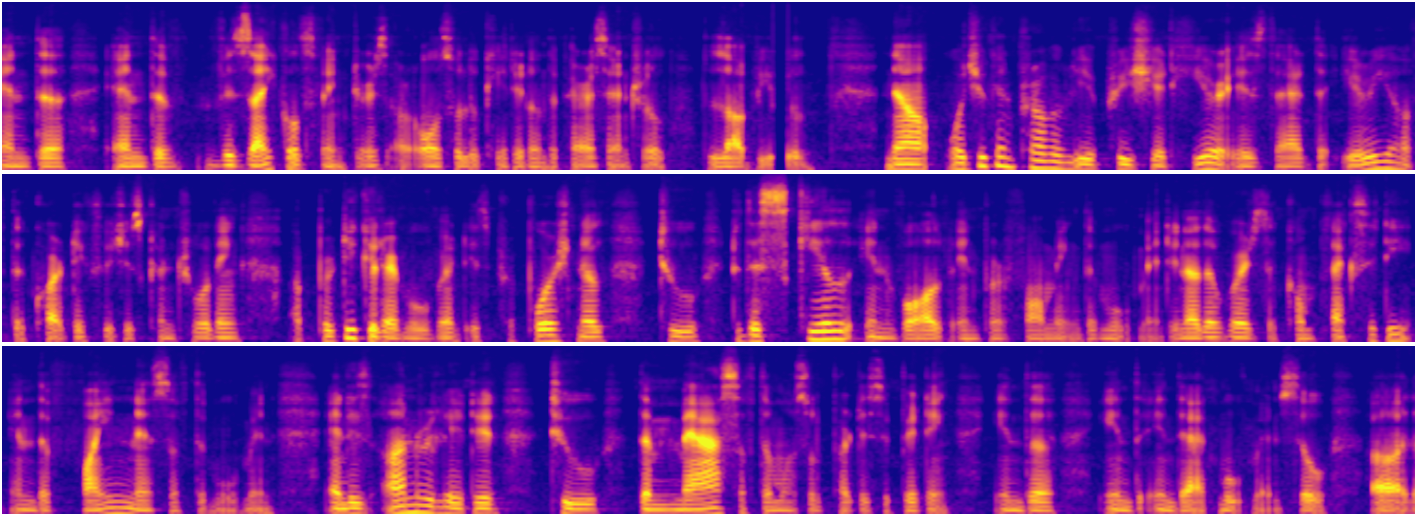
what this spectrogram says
and the and the vesical sphincters are also located on the paracentral lobule. Now, what you can probably appreciate here is that the area of the cortex which is controlling a particular movement is proportional to, to the skill involved in performing the movement. In other words, the complexity and the fineness of the movement and is unrelated to the mass of the muscle participating in the in the, in that movement. So uh,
